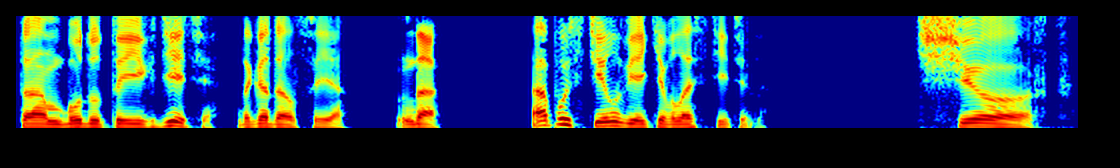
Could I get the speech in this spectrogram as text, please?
Там будут и их дети, догадался я. Да. Опустил веки властитель. Черт,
